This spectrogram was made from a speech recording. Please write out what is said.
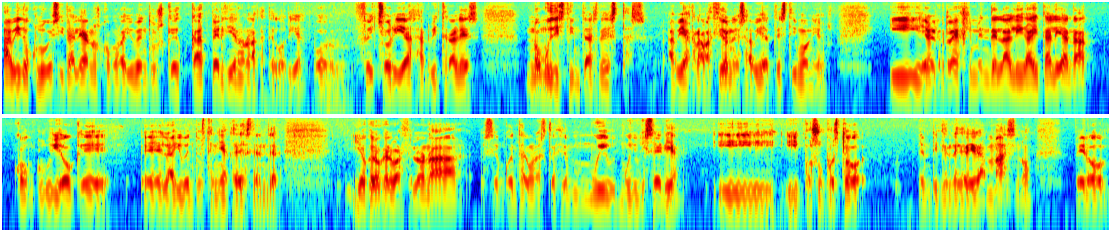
Ha habido clubes italianos como la Juventus que perdieron la categoría por fechorías arbitrales no muy distintas de estas. Había grabaciones, había testimonios y el régimen de la liga italiana concluyó que eh, la Juventus tenía que descender. Yo creo que el Barcelona se encuentra en una situación muy, muy, muy seria y, y, por supuesto, Enrique Negreira más, ¿no? Pero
